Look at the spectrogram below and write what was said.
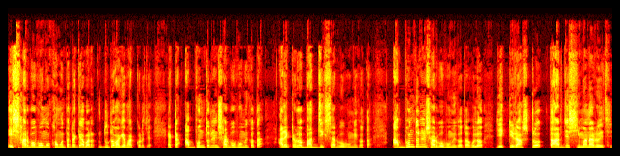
এই সার্বভৌম ক্ষমতাটাকে আবার দুটো ভাগে ভাগ করা যায়। একটা আভ্যন্তরীণ সার্বভৌমিকতা, আরেকটা হলো বাহ্যিক সার্বভৌমিকতা। আভ্যন্তরীণ সার্বভৌমিকতা হলো যে একটি রাষ্ট্র তার যে সীমানা রয়েছে,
